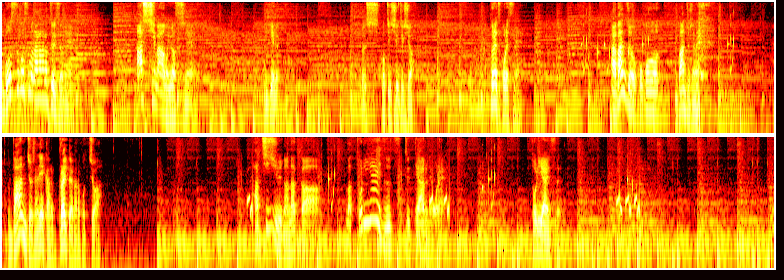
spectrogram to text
ゴスゴスもなかなか強いですよね。アッシマーもいますしね。いける。よし、こっちに集中しよう。とりあえずこれですね。あ、バンジョー、ここ、バンジョーじゃない。バンジョーじゃねえから、ブライトやから、こっちは。87か。まあ、とりあえず打つって手あるね、これ。とりあえず。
